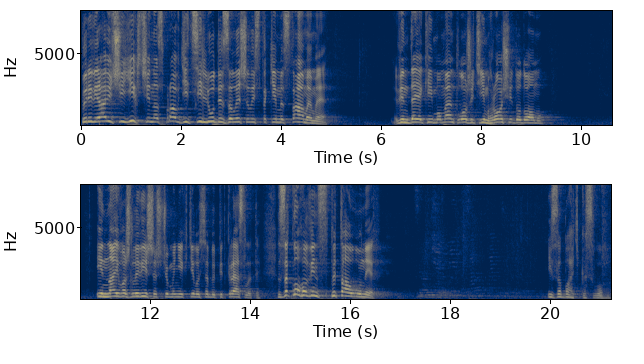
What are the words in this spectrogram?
Перевіряючи їх, чи насправді ці люди залишились такими самими, він деякий момент ложить їм гроші додому. І найважливіше, що мені хотілося би підкреслити, за кого він спитав у них? І за батька свого.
